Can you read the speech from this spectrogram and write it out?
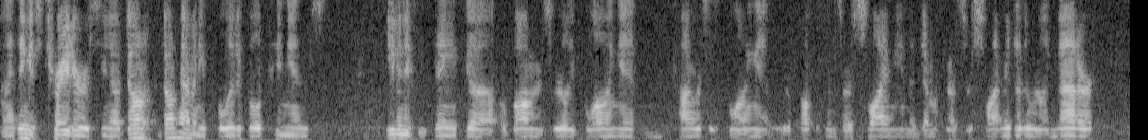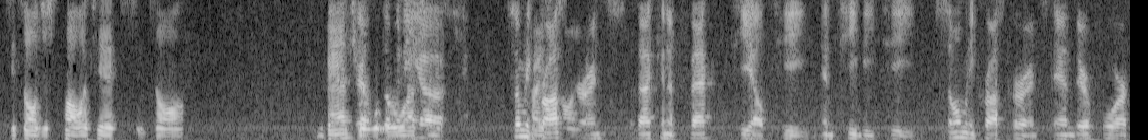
And I think as traders, you know, don't don't have any political opinions even if you think uh, Obama is really blowing it and Congress is blowing it, the Republicans are slimy and the Democrats are slimy, it doesn't really matter. It's all just politics. It's all banter. Yeah, so many, watching. uh, so many cross currents that can affect TLT and TBT. So many cross currents, and therefore,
